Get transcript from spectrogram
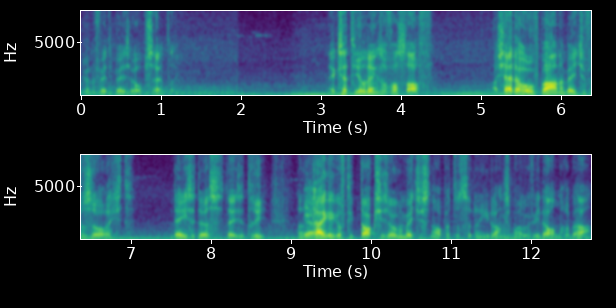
kunnen we VTB zo opzetten. Ik zet hier links alvast af. Als jij de hoofdbaan een beetje verzorgt, deze dus, deze drie, dan Ja. kijk ik of die taxis ook een beetje snappen dat ze er niet langs mogen via de andere baan.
